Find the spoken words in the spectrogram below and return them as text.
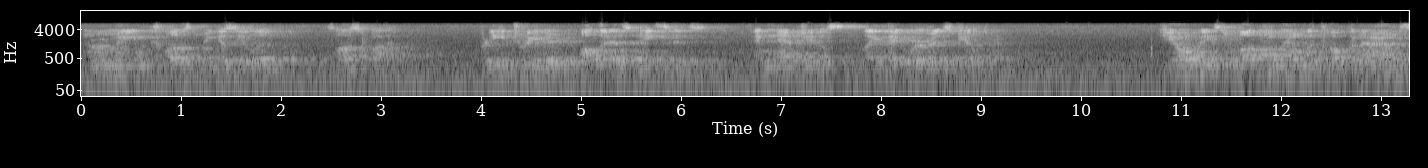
and remained close because he lived close by. But he treated all his nieces and nephews like they were his children. He always welcomed them with open arms,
